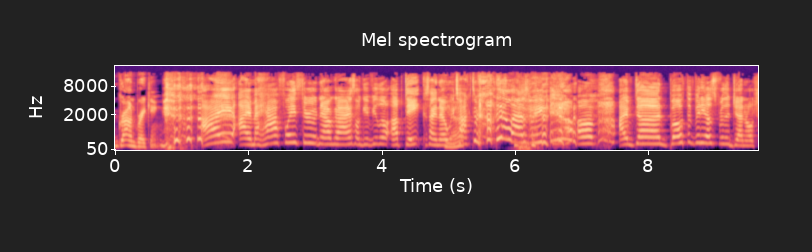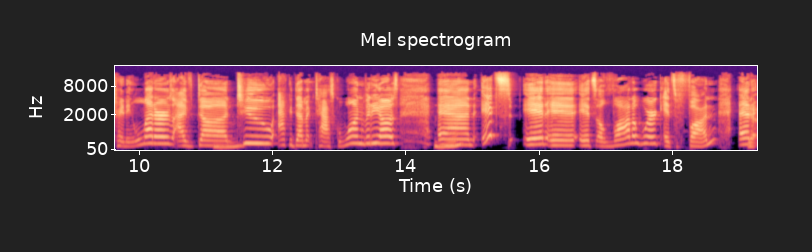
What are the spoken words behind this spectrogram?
groundbreaking. I I'm halfway through it now, guys. I'll give you a little update because I know we talked about it last week. um, I've done both the videos for the general training letters. I've done Mm-hmm. two academic task one videos, and it's it is it's a lot of work. It's fun, and Yeah.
